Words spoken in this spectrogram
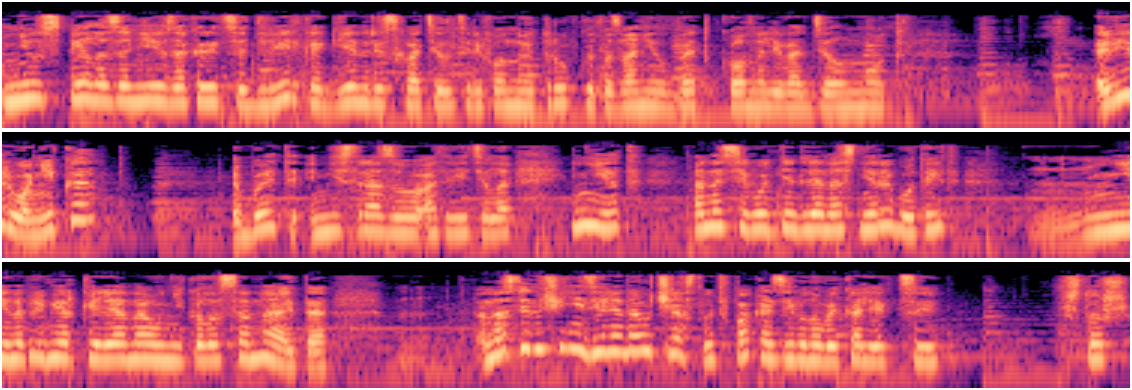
Не успела за нею закрыться дверь, как Генри схватил телефонную трубку и позвонил Бет Конноли в отдел МОД. «Вероника?» Бет не сразу ответила. «Нет, она сегодня для нас не работает. Не, например, Келлиана у Николаса Найта. На следующей неделе она участвует в показе его новой коллекции. Что ж,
